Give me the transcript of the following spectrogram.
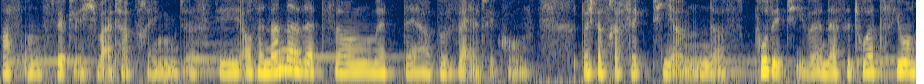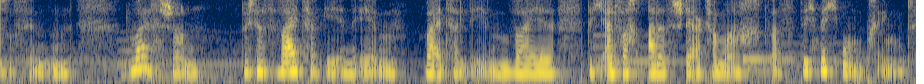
Was uns wirklich weiterbringt, ist die Auseinandersetzung mit der Bewältigung. Durch das Reflektieren, das Positive in der Situation zu finden. Du weißt schon, durch das Weitergehen eben, weiterleben, weil dich einfach alles stärker macht, was dich nicht umbringt.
